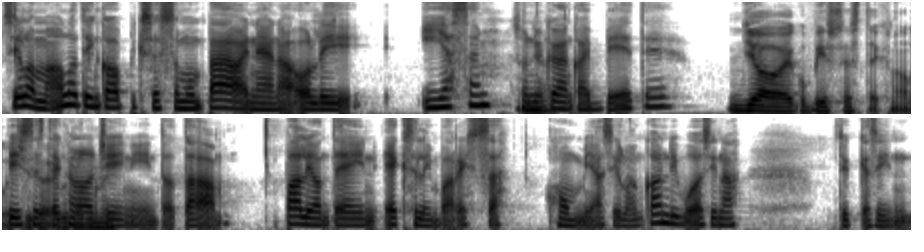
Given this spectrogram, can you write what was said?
silloin mä aloitin kauppiksessa, mun pääaineena oli ISM, se on Joo. nykyään kai BT, Joo, joku business technology. Business Technology, niin tota, paljon tein Excelin parissa hommia silloin kandivuosina. Tykkäsin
